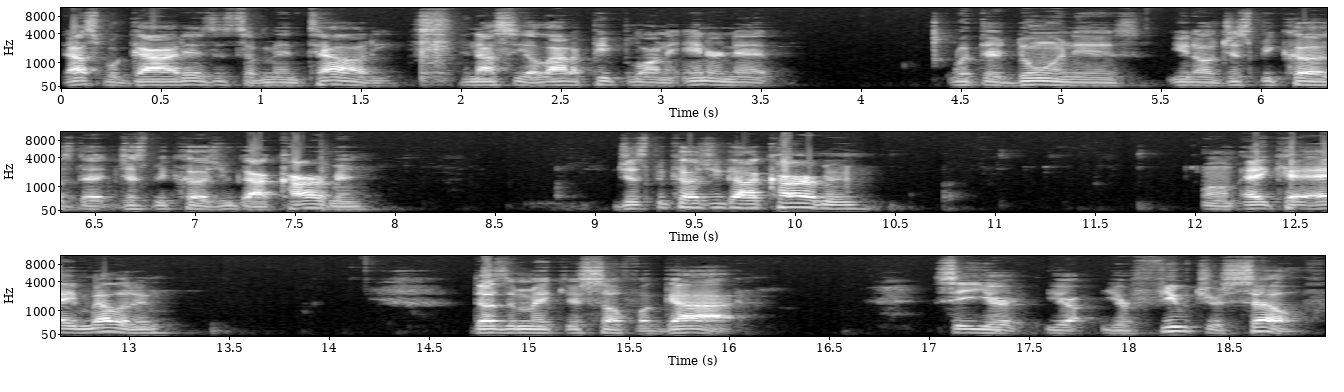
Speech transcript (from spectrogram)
That's what God is. It's a mentality. And I see a lot of people on the internet, what they're doing is, you know, just because that just because you got carbon, just because you got carbon, um, aka melanin, doesn't make yourself a God. See your your your future self,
